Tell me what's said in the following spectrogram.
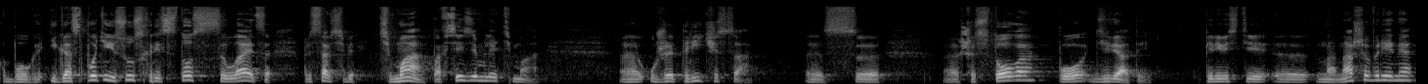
Бога. И Господь Иисус Христос ссылается, представьте себе, тьма, по всей земле тьма, уже три часа с 6 по 9. Перевести э, на наше время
